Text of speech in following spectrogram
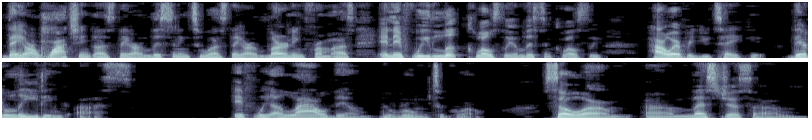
They are watching us. They are listening to us. They are learning from us. And if we look closely and listen closely, however you take it, they're leading us if we allow them the room to grow. So, um, um, let's just, um,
